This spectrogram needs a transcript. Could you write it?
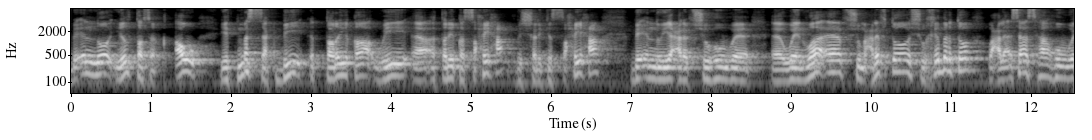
بإنه يلتصق أو يتمسك بالطريقة والطريقة الصحيحة بالشركة الصحيحة بإنه يعرف شو هو آه، وين واقف شو معرفته شو خبرته وعلى أساسها هو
